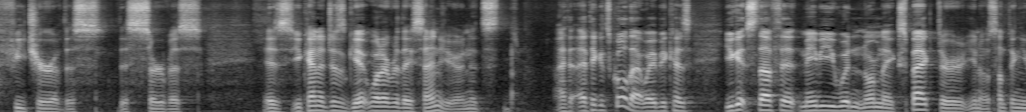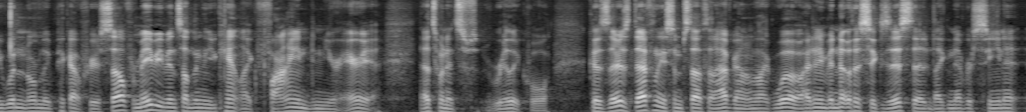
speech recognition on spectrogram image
feature of this this service is you kind of just get whatever they send you and it's I, th I think it's cool that way because you get stuff that maybe you wouldn't normally expect or, you know, something you wouldn't normally pick out for yourself or maybe even something that you can't like find in your area. That's when it's really cool. Because there's definitely some stuff that I've gone, I'm like, whoa, I didn't even know this existed. Like never seen it,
